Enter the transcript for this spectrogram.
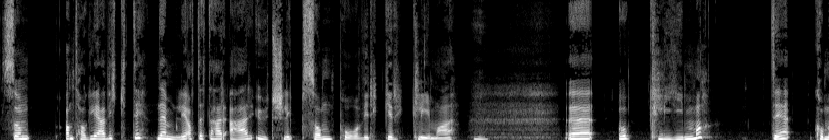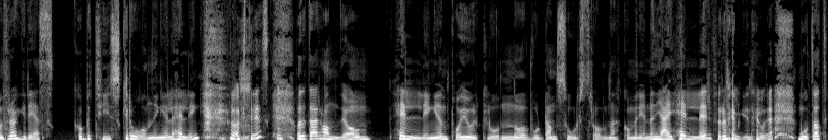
som antagelig er viktig, nemlig at dette her er utslipp som påvirker klimaet. Eh, og klima, det kommer fra gresk og betyr skråning eller helling, faktisk. Og dette her handler jo om hellingen på jordkloden og hvordan solstrålene kommer inn. Men jeg heller, for å velge det ordet, mot at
